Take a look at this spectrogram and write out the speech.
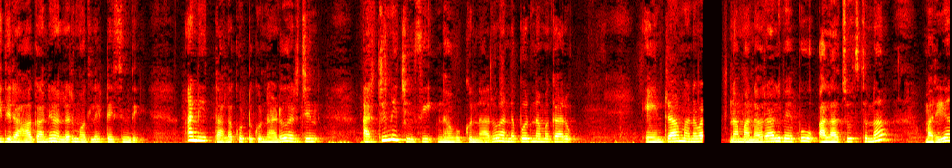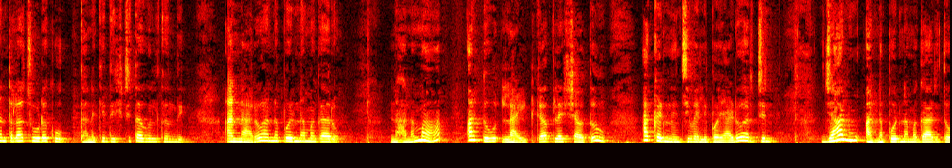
ఇది రాగానే అల్లరి మొదలెట్టేసింది అని తల కొట్టుకున్నాడు అర్జున్. అర్జున్ని చూసి నవ్వుకున్నారు అన్నపూర్ణమ్మ గారు. ఏంట్రా మనవ నా మనవరాలి వైపు అలా చూస్తున్నా మరీ అంతలా చూడకు తనకి దిష్టి తగులుతుంది అన్నారు అన్నపూర్ణమ్మ గారు. నానమ్మ అంటూ లైట్గా బ్లష్ అవుతూ అక్కడి నుంచి వెళ్ళిపోయాడు అర్జున్. జాను అన్నపూర్ణమ్మ గారితో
